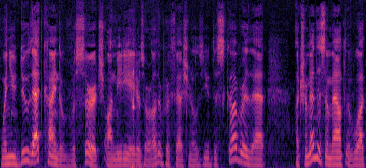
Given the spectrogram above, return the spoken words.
When you do that kind of research on mediators or other professionals, you discover that a tremendous amount of what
